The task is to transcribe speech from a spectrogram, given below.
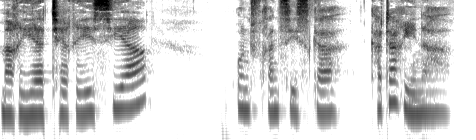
Maria Theresia und Franziska Katharina.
